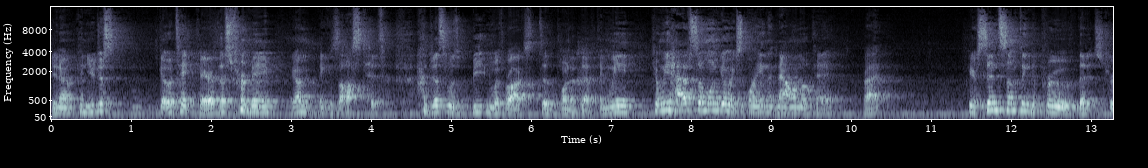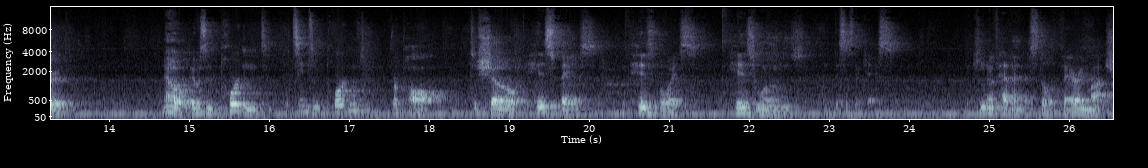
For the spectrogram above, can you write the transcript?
You know, can you just go take care of this for me? I'm exhausted. I just was beaten with rocks to the point of death. Can we, can we have someone go explain that now I'm okay? Right? Here, send something to prove that it's true. No, it was important. It seems important for Paul to show his face with his voice, his wounds, that this is the case. The kingdom of heaven is still very much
